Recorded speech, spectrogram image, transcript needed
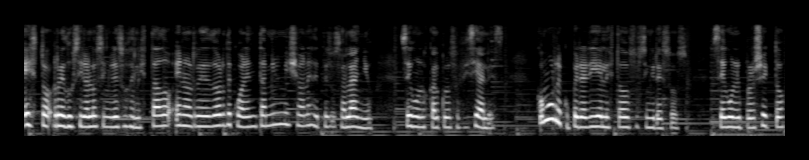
Esto reducirá los ingresos del Estado en alrededor de 40 mil millones de pesos al año, según los cálculos oficiales. ¿Cómo recuperaría el Estado sus ingresos? Según el proyecto,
